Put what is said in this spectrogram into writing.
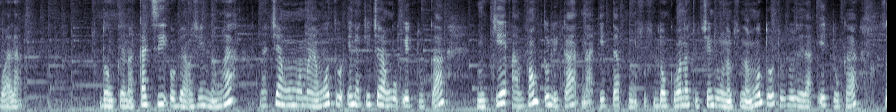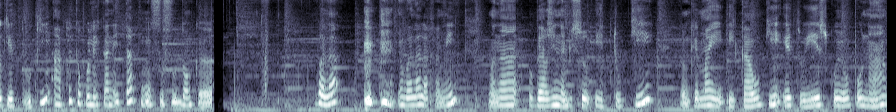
voilà donc na kati aubergine na nga natie yango mwama ya moto e naketia yango etuka moke avant toleka na etape mosusu donc wana totie nzungu na biso na moto tozolela etoka soki etoki après tokoleka na etape mosusu donc euh, voilà voilà la famille wana aubergine na biso etoki donc mai ekauki etoye sikoyo mpona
